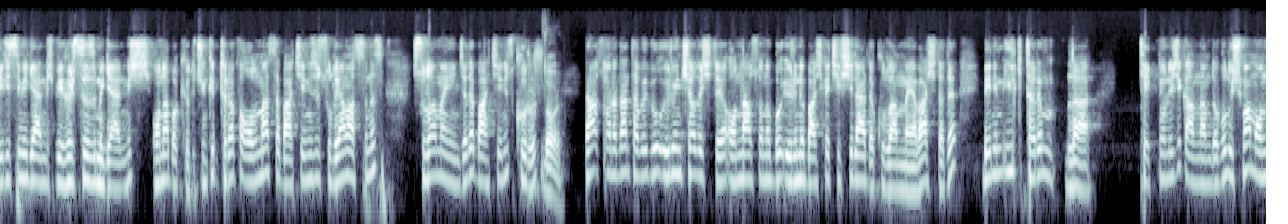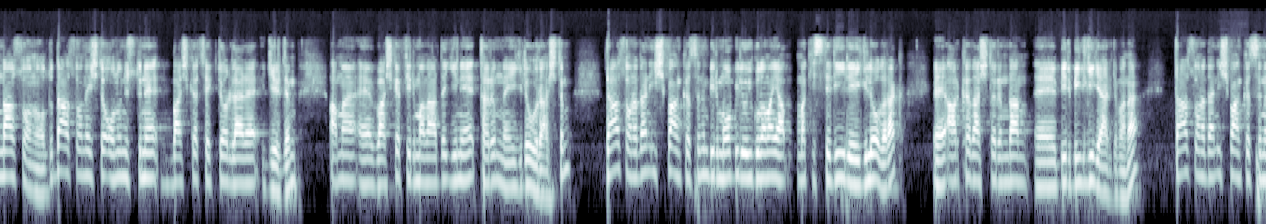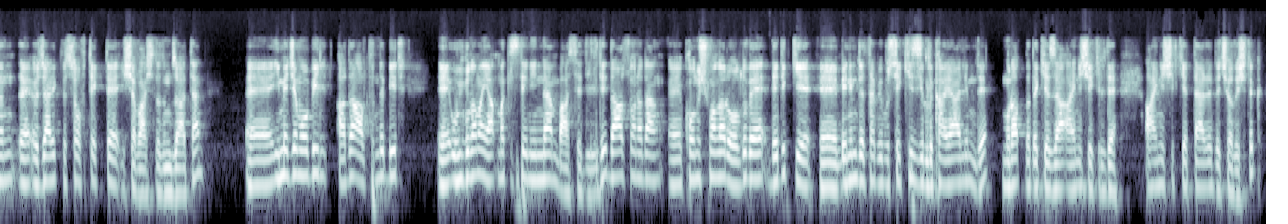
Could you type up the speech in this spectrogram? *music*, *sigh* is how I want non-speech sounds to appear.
birisi mi gelmiş bir hırsız mı gelmiş ona bakıyordu. Çünkü trafo olmazsa bahçenizi sulayamazsınız. Sulamayınca da bahçeniz kurur. Doğru. Daha sonradan tabii bu ürün çalıştı. Ondan sonra bu ürünü başka çiftçiler de kullanmaya başladı. Benim ilk tarımla teknolojik anlamda buluşmam ondan sonra oldu. Daha sonra işte onun üstüne başka sektörlere girdim. Ama e, başka firmalarda yine tarımla ilgili uğraştım. Daha sonradan İş Bankası'nın bir mobil uygulama yapmak istediği ile ilgili olarak e, arkadaşlarımdan e, bir bilgi geldi bana. Daha sonradan İş Bankası'nın özellikle Softek'te işe başladım zaten. İmece Mobil adı altında bir e, uygulama yapmak istediğinden bahsedildi. Daha sonradan e, konuşmalar oldu ve dedik ki e, benim de tabii bu 8 yıllık hayalimdi. Murat'la da keza aynı şekilde aynı şirketlerde de çalıştık.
